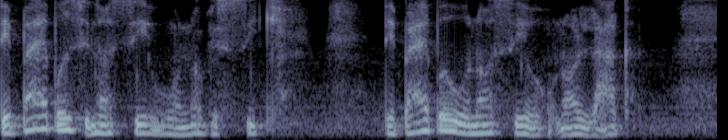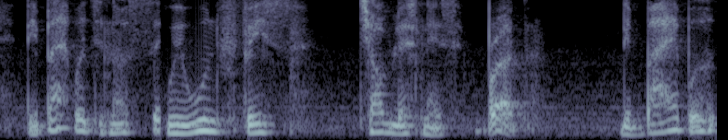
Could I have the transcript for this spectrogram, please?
The Bible does not say we will not be sick. The Bible will not say we will not lack. The Bible did not say we won't face joblessness, but The Bible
